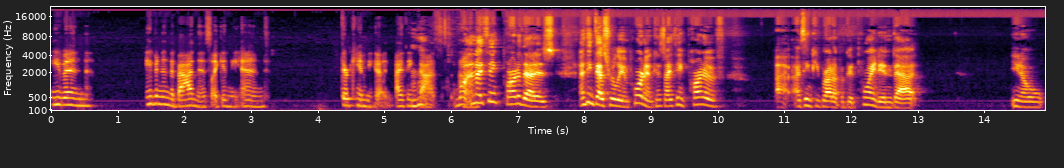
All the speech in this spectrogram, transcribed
even even in the badness, like in the end, there can be good. I think mm-hmm. that's well, um, and I think part of that is, I think that's really important because I think part of, uh, I think you brought up a good point in that, you know,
